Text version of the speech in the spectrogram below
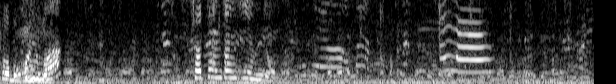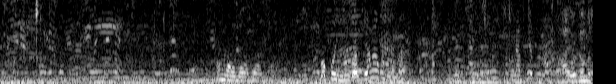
저거 먹고 있는 거야? 저탄산 시음종 어머 어머 어머 어머 먹고 있는 거야? 깨물고 있는 거야? 아 여기 한번.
